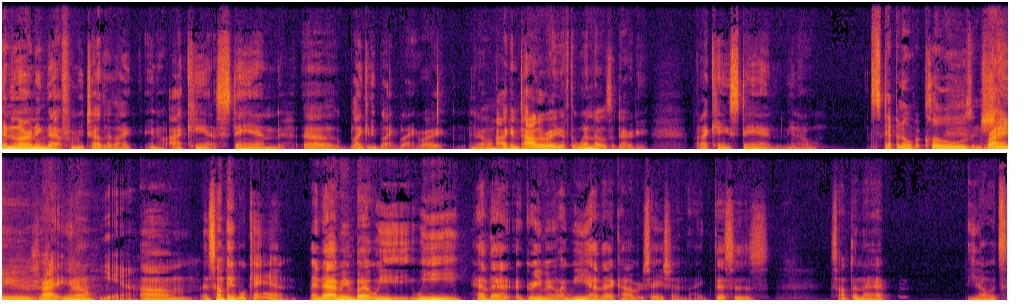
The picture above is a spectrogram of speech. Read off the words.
and learning that from each other. Like you know, I can't stand uh, blankety blank blank. Right. You know, I can tolerate if the windows are dirty, but I can't stand. You know, Stepping over clothes and right, shoes, and- right. You know, Yeah, um, and some people can, and I mean, but we we have that agreement, like we have that conversation, like this is something that you know, it's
